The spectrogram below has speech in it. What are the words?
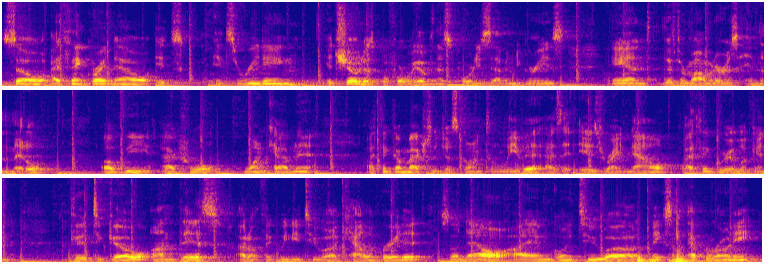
So I think right now it's it's reading, it showed us before we opened this 47 degrees and the thermometer is in the middle of the actual wine cabinet. I think I'm actually just going to leave it as it is right now. I think we're looking good to go on this. I don't think we need to uh, calibrate it. So now I am going to uh, make some pepperoni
